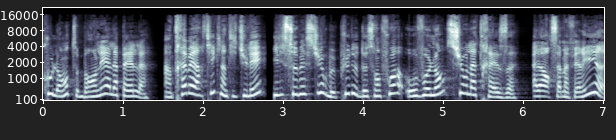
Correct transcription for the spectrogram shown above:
coulante branlée à la pelle. Un très bel article intitulé Il se masturbe plus de 200 fois au volant sur la 13. Alors ça m'a fait rire,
